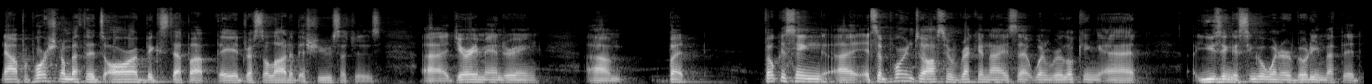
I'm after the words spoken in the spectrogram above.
Now, proportional methods are a big step up. They address a lot of issues such as gerrymandering, um, but focusing. it's important to also recognize that when we're looking at using a single winner voting method,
